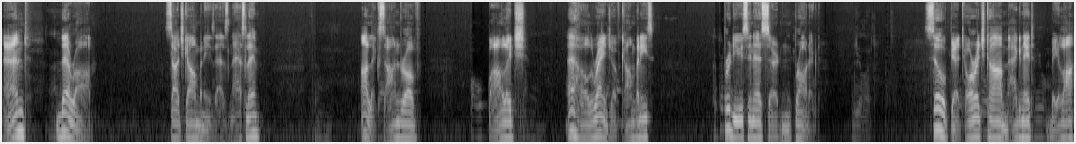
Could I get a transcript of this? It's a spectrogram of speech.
And there are such companies as Nestle, Alexandrov, Balich, a whole range of companies producing a certain product. So Pyaterochka, Magnit, Billa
